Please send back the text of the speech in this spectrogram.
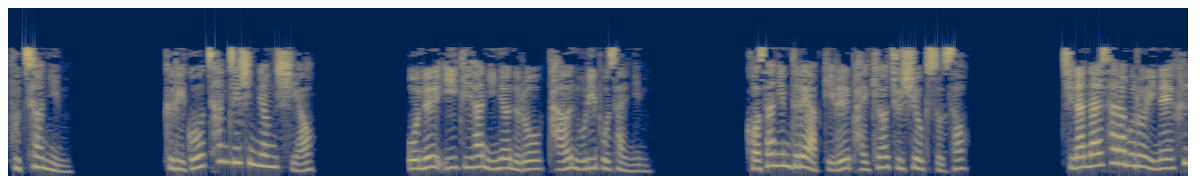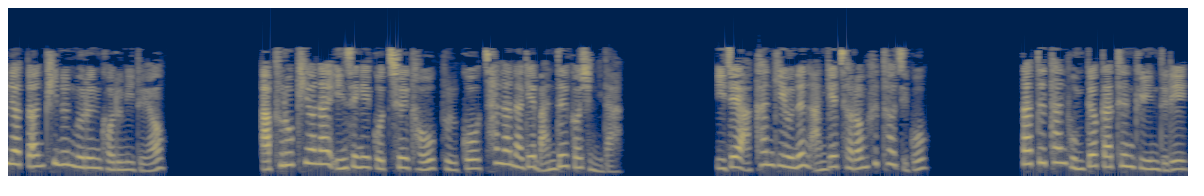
부처님. 그리고 천지신명시여. 오늘 이 귀한 인연으로 닿은 우리 보살님. 거사님들의 앞길을 밝혀 주시옵소서. 지난날 사람으로 인해 흘렸던 피눈물은 걸음이 되어 앞으로 피어날 인생의 꽃을 더욱 붉고 찬란하게 만들 것입니다. 이제 악한 기운은 안개처럼 흩어지고 따뜻한 봄볕 같은 귀인들이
